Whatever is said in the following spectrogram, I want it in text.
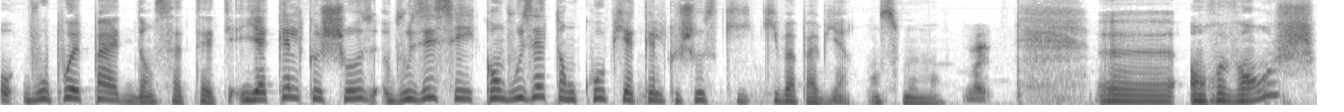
oh, vous pouvez pas être dans sa tête. Il y a quelque chose. Vous essayez quand vous êtes en couple, il y a quelque chose qui qui va pas bien en ce moment. Euh, en revanche,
